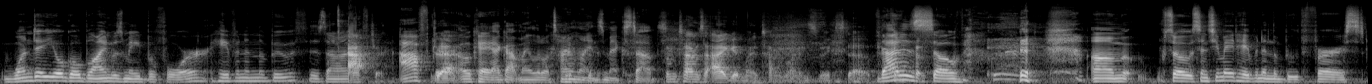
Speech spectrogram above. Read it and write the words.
One Day You'll Go Blind was made before Haven in the Booth. Is that After. After. Yeah. Okay, I got my little timelines mixed up. sometimes i get my timelines mixed up That is so valid. um, so since you made Haven in the Booth first,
